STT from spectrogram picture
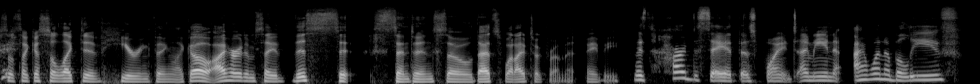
so it's like a selective hearing thing. Like, oh, I heard him say this se- sentence, so that's what I took from it. Maybe. it's hard to say at this point. I mean, I want to believe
